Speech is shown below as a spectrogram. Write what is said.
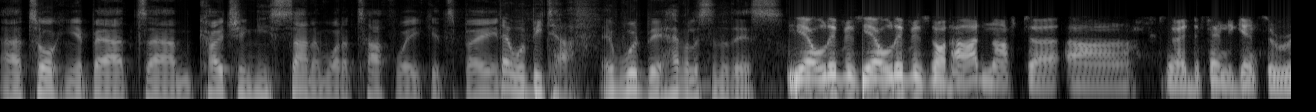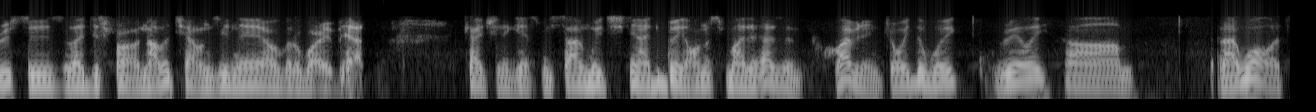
uh, talking about um, coaching his son and what a tough week it's been. That would be tough. it would be. Have a listen to this. Yeah, well, if it's yeah, well, if it's not hard enough to uh, you know defend against the Roosters, they just throw another challenge in there. I've got to worry about coaching against my son, which you know, to be honest, mate, it hasn't. I haven't enjoyed the week really. Um, you know, while it's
